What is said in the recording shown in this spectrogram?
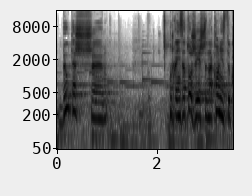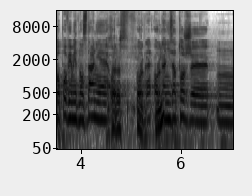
Był też organizatorzy, jeszcze na koniec tylko powiem jedno zdanie. Zaraz. Orga, organizatorzy, mm, były,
